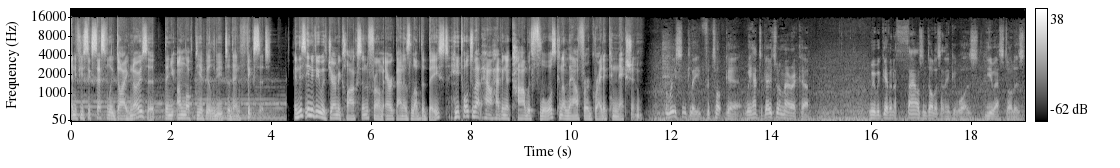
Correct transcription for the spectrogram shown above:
And if you successfully diagnose it, then you unlock the ability to then fix it. In this interview with Jeremy Clarkson from Eric Bana's Love the Beast, he talks about how having a car with flaws can allow for a greater connection. Recently, for Top Gear, we had to go to America. We were given $1,000, I think it was, US dollars,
